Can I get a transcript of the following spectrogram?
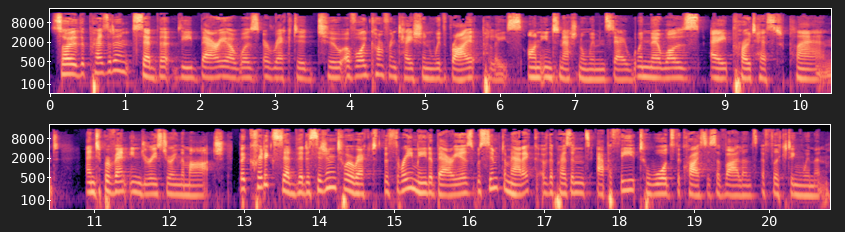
So, the president said that the barrier was erected to avoid confrontation with riot police on International Women's Day when there was a protest planned and to prevent injuries during the march. But critics said the decision to erect the three metre barriers was symptomatic of the president's apathy towards the crisis of violence afflicting women.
